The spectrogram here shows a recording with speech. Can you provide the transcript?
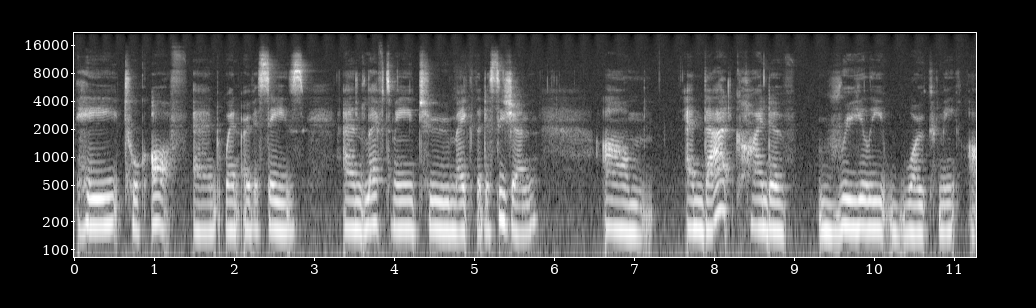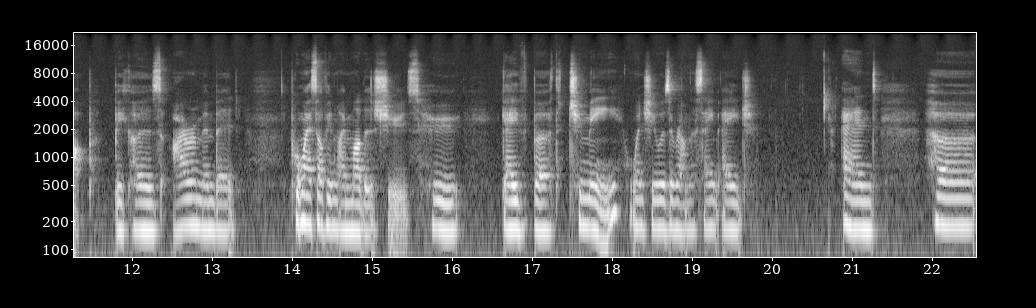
he took off and went overseas and left me to make the decision. Um, and that kind of really woke me up because I remembered put myself in my mother's shoes who gave birth to me when she was around the same age and her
